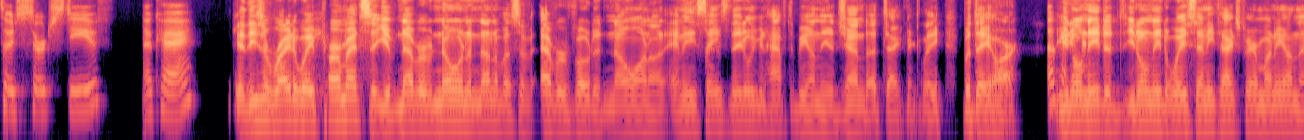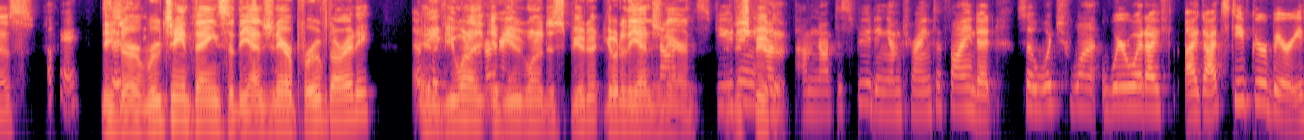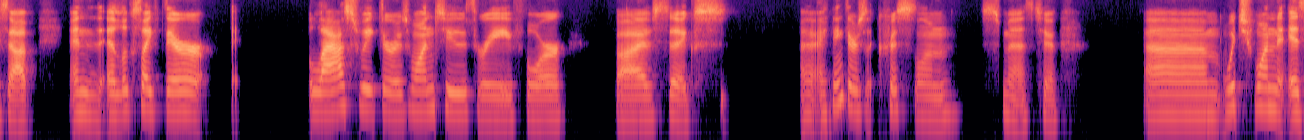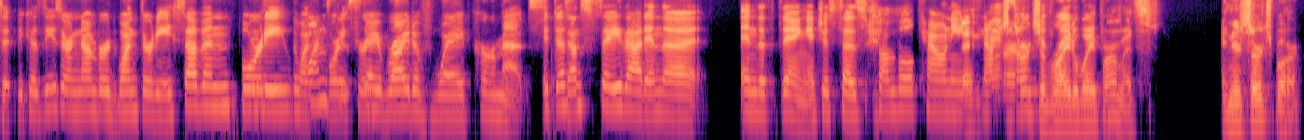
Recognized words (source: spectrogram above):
so search Steve? Okay. Yeah, these are right-of-way permits that you've never known and none of us have ever voted no on, on any of these things. They don't even have to be on the agenda technically, but they are. Okay. You don't need to, you don't need to waste any taxpayer money on this. Okay. These So- are routine things that the engineer approved already. And Okay, if you want to, if you want to dispute it, go to the engineer not and and dispute. I'm, I'm not disputing, I'm trying to find it. So which one, where would I? I got Steve Gerberry's up and it looks like there, last week there was one, two, three, four, five, six. I, I think there's a Chrislam Smith too. Um, which one is it? Because these are numbered one thirty-seven, forty, The one ones that forty-three. say right of way permits. It doesn't That's- say that in the, in the thing. It just says Trumbull County And go number. search of right-of-way permits in your search bar.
